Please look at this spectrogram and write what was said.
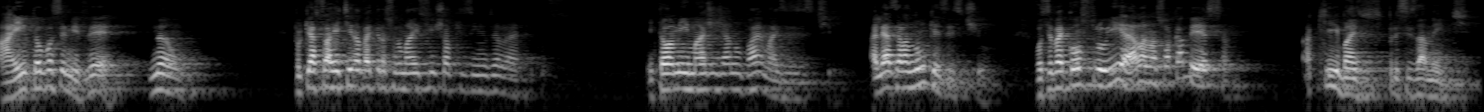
Aí então você me vê? Não. Porque a sua retina vai transformar isso em choquezinhos elétricos. Então a minha imagem já não vai mais existir. Aliás, ela nunca existiu. Você vai construir ela na sua cabeça. Aqui, mais precisamente.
